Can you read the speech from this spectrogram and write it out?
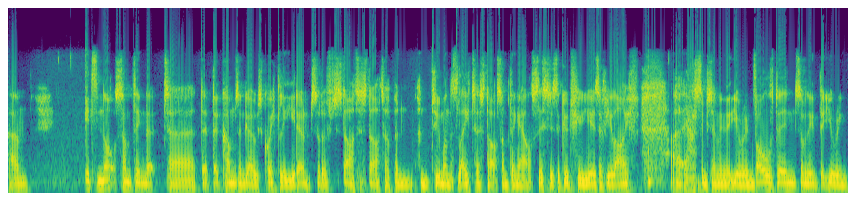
Um, it's not something that, uh, that, that comes and goes quickly. You don't sort of start a startup and, and two months later start something else. This is a good few years of your life. Uh, it has to be something that you're involved in, something that you're in,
